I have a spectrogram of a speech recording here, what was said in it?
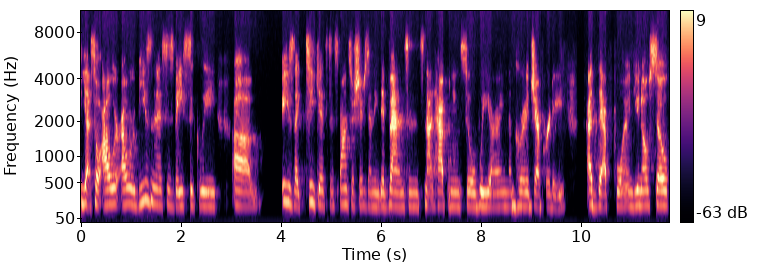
yeah so our our business is basically um, is like tickets and sponsorships and events and it's not happening so we are in a great jeopardy at that point you know? So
